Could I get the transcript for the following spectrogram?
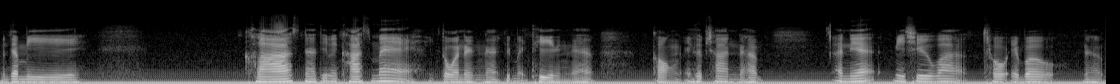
มันจะมี class นะที่เป็น class แม่อีกตัวหนึ่งนะขึ้นมาอีกทีหนึ่งนะครับของ exception นะครับ อันเนี้ยมีชื่อว่า throwable นะครับ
